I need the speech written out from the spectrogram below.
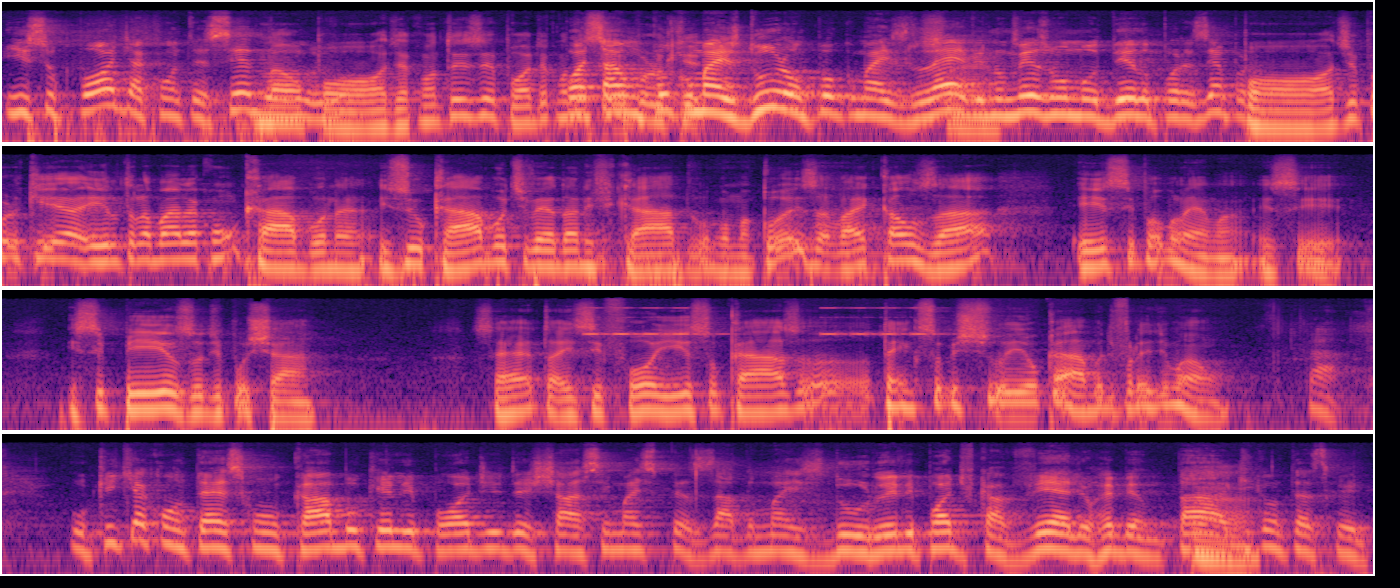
isso pode acontecer? Não, no, pode acontecer, pode acontecer. Pode estar um porque... pouco mais duro, um pouco mais leve certo. no mesmo modelo, por exemplo? Pode, porque ele trabalha com cabo, né? E se o cabo tiver danificado, alguma coisa, vai causar esse problema, esse, esse peso de puxar. Certo? Aí, se for isso o caso, tem que substituir o cabo de freio de mão. Tá. O que, que acontece com o cabo que ele pode deixar assim mais pesado, mais duro? Ele pode ficar velho, rebentar? É. O que, que acontece com ele?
